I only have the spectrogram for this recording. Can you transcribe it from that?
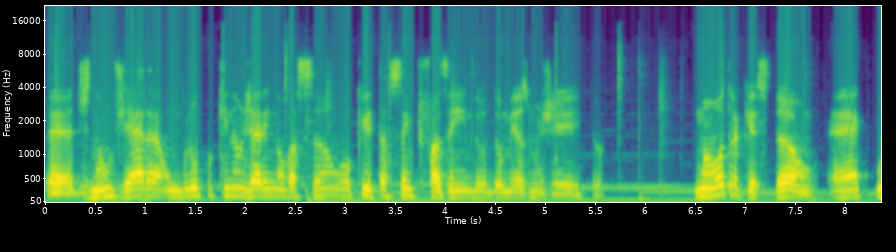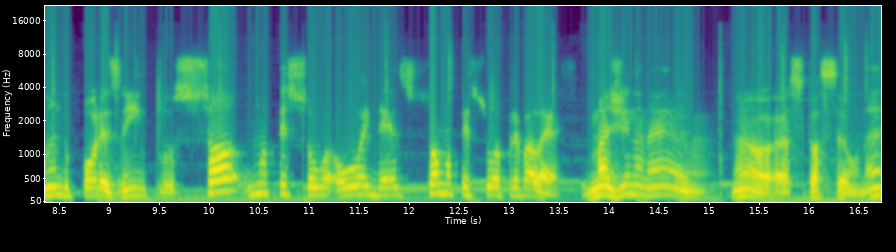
É, de não gera um grupo que não gera inovação ou que está sempre fazendo do mesmo jeito. Uma outra questão é quando, por exemplo, só uma pessoa ou a ideia de só uma pessoa prevalece. Imagina, né, a situação, né,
